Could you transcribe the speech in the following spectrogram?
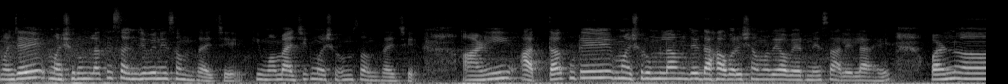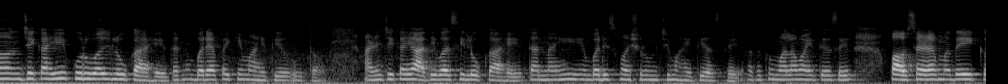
म्हणजे मशरूमला ते संजीवनी समजायचे किंवा मॅजिक मशरूम समजायचे. आणि आत्ता कुठे मशरूमला म्हणजे दहा वर्षामध्ये अवेअरनेस आलेला आहे. पण जे काही पूर्वज लोक आहेत त्यांना बऱ्यापैकी माहिती होतं. आणि जे काही आदिवासी लोक आहेत त्यांनाही बरीच मशरूमची माहिती असते. आता तुम्हाला माहिती असेल पावसाळ्यामध्ये एक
